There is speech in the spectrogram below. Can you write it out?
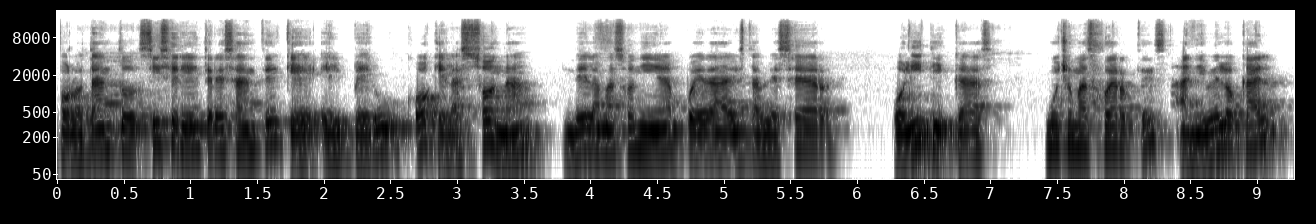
Por lo tanto, sí sería interesante que el Perú o que la zona de la Amazonía pueda establecer políticas mucho más fuertes a nivel local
